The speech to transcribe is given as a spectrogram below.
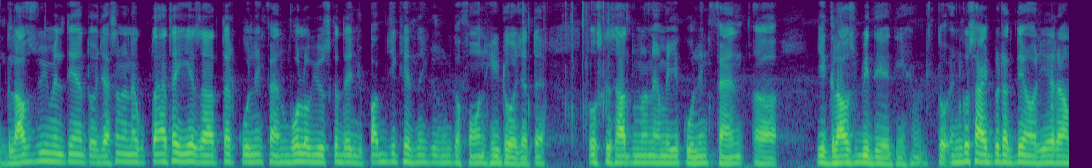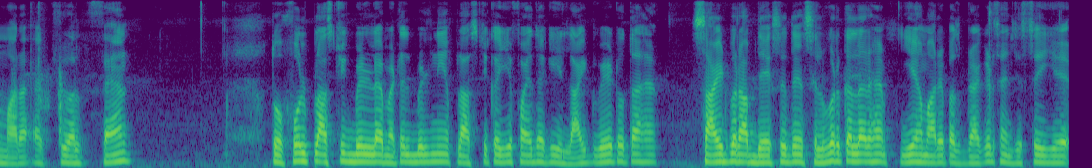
ग्लव्स भी मिलते हैं। तो जैसे मैंने बताया था, ये ज़्यादातर कूलिंग फ़ैन वो लोग यूज़ करते हैं जो पबजी खेलते हैं क्योंकि उनका फ़ोन हीट हो जाता है। तो उसके साथ उन्होंने हमें ये कूलिंग फ़ैन ये ग्लव्स भी दे दिए हैं। तो इनको साइड पर रख दें और ये रहा हमारा एक्चुअल फ़ैन तो फुल प्लास्टिक बिल्ड है मेटल बिल्ड नहीं है। प्लास्टिक का ये फ़ायदा कि ये लाइट वेट होता है। साइड पर आप देख सकते हैं सिल्वर कलर है। ये हमारे पास ब्रैकेट्स हैं जिससे ये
